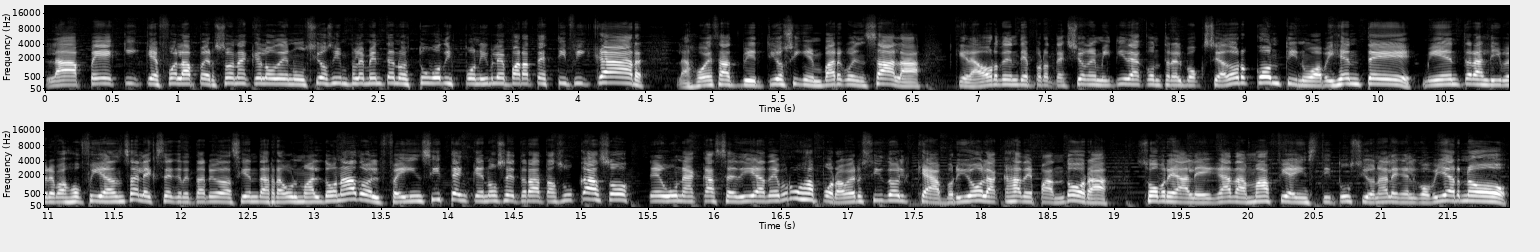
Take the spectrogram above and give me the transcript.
La PECI, que fue la persona que lo denunció, simplemente no estuvo disponible para testificar. La jueza advirtió, sin embargo, en sala que la orden de protección emitida contra el boxeador continúa vigente. Mientras libre bajo fianza, el exsecretario de Hacienda Raúl Maldonado, el FEI insiste en que no se trata su caso de una cacería de brujas por haber sido el que abrió la caja de Pandora sobre alegada mafia institucional en el gobierno.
